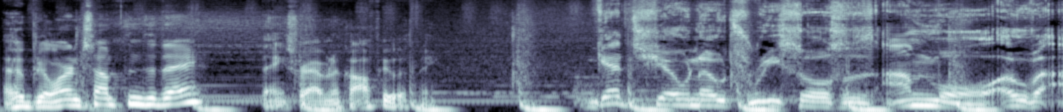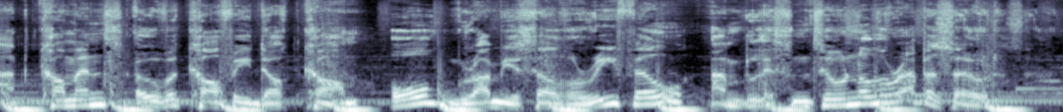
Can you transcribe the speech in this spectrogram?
I hope you learned something today. Thanks for having a coffee with me. Get show notes, resources, and more over at commentsovercoffee.com or grab yourself a refill and listen to another episode.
